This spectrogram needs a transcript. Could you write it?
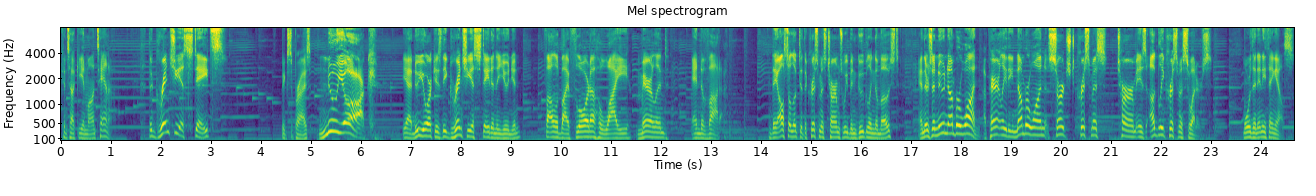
Kentucky, and Montana. The Grinchiest states, big surprise, New York. Yeah, New York is the Grinchiest state in the Union, followed by Florida, Hawaii, Maryland, and Nevada. They also looked at the Christmas terms we've been Googling the most, and there's a new number one. Apparently, the number one searched Christmas term is ugly Christmas sweaters, more than anything else.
